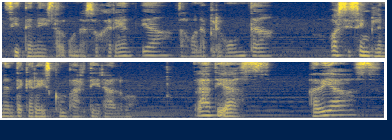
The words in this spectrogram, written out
si tenéis alguna sugerencia, alguna pregunta o si simplemente queréis compartir algo. Gracias. Adiós.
